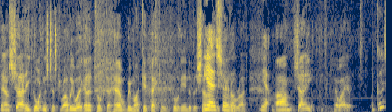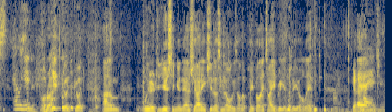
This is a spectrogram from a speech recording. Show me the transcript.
Now Shani Gordon's just arrived. We were going to talk to Howard. We might get back to it before the end of the show yeah, if we sure. can. All right. Yeah. Um, Shani, how are you? Good. How are you? All right. Good. Good. Um, we're introducing you now, Shani. She doesn't know all these other people. That's Adrian to your left. Hi. Hi, Adrian.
